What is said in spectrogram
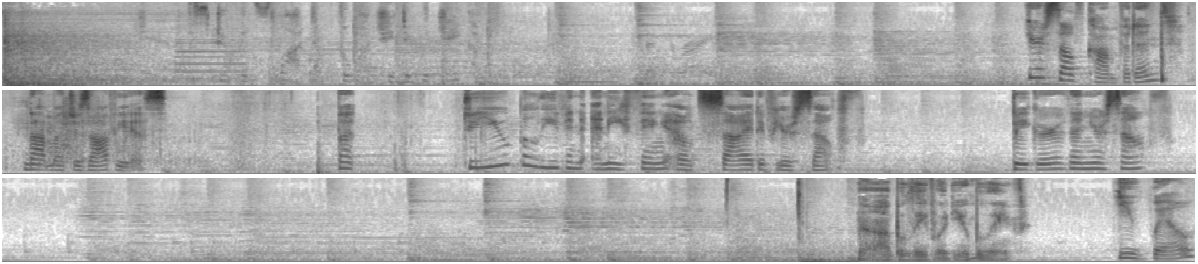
The stupid slut for what she did with Jacob. You're self confident. That much is obvious. But do you believe in anything outside of yourself? Bigger than yourself? No, I'll believe what you believe. You will?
